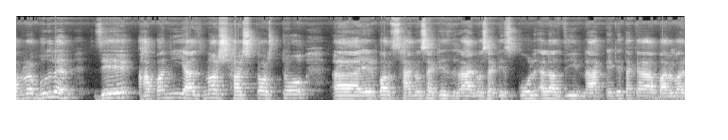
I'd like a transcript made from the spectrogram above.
আপনারা বুঝলেন যে হাঁপানি অ্যাজমা শ্বাসকষ্ট এরপর সাইনোসাইটিস রাইনোসাইটিস কোল অ্যালার্জি নাক এঁটে থাকা, বারবার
